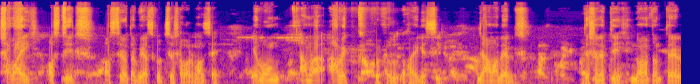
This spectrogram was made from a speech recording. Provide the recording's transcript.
সবাই অস্থির, অস্থিরতা বিরাজ করছে সবার মাঝে। এবং আমরা আবেগ প্রফুল হয়ে গেছি যে আমাদের দেশনেত্রী, গণতন্ত্রের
